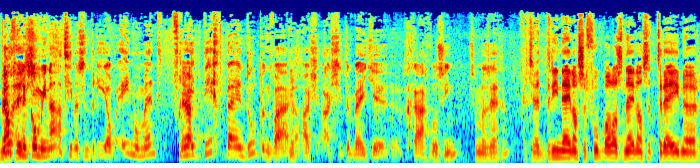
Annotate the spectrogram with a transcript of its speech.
Die wel in een combinatie met z'n drieën op één moment vrij Ja. dicht bij een doelpunt waren. Als, je, als je het een beetje eh, graag wil zien, zal ik maar zeggen. Weet je, drie Nederlandse voetballers, Nederlandse trainer.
